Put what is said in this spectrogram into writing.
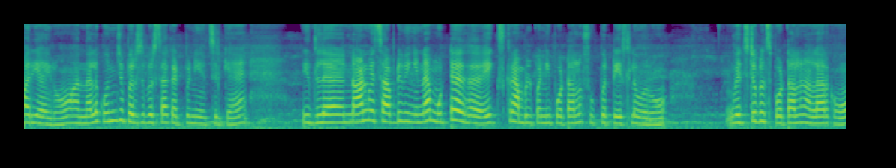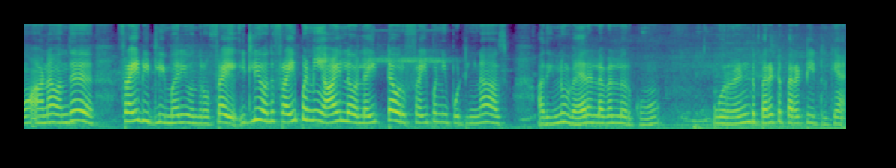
மாதிரி ஆயிரும். அதனால கொஞ்சம் பெருசு பெருசாக கட் பண்ணி வச்சுருக்கேன். இதில் நான்வெஜ் சாப்பிடுவீங்கன்னா முட்டை எக் ஸ்க்ராம்பிள் பண்ணி போட்டாலும் சூப்பர் டேஸ்ட்டில் வரும். வெஜிடபிள்ஸ் போட்டாலும் நல்லாயிருக்கும் ஆனால் வந்து ஃப்ரைட் இட்லி மாதிரி வந்துடும் ஃப்ரை இட்லி வந்து ஃப்ரை பண்ணி ஆயிலில் லைட்டாக ஒரு ஃப்ரை பண்ணி போட்டிங்கன்னா அது இன்னும் வேறு லெவலில் இருக்கும். ஒரு ரெண்டு பெரட்டு பெரட்டிட்டு இருக்கேன்.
